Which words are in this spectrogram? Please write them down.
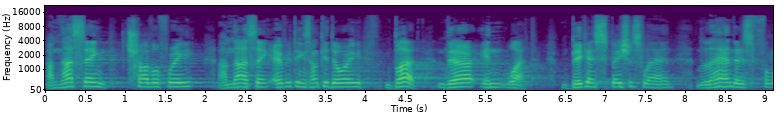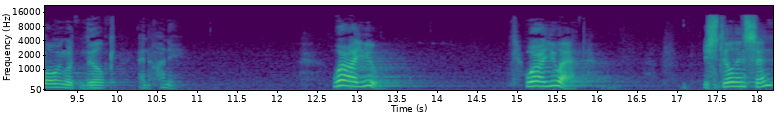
I'm not saying trouble free. I'm not saying everything's hunky dory, but they're in what? Big and spacious land, land that is flowing with milk and honey. Where are you? Where are you at? You still in sin?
